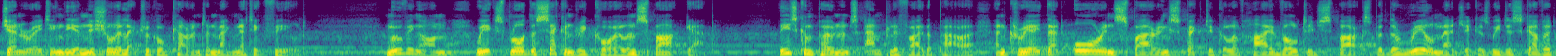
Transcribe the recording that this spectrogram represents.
generating the initial electrical current and magnetic field. Moving on, we explored the secondary coil and spark gap. These components amplify the power and create that awe-inspiring spectacle of high-voltage sparks, but the real magic, as we discovered,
